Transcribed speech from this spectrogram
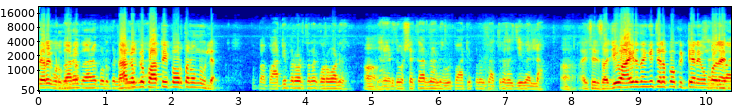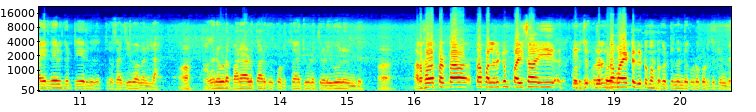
വേറെ കൊടുക്കും വേറെ വേറെ കൊടുക്കണ്ട താങ്കൾക്ക് പാർട്ടി പ്രവർത്തനമൊന്നുമില്ല. പാർട്ടി പ്രവർത്തനം കുറവാണ്. ഞാൻ ഞാൻ ഇടതുപക്ഷക്കാരനാണ്. നമ്മൾ പാർട്ടി പ്രവർത്തനം അത്ര സജീവമല്ല. ശരി. സജീവമായിരുന്നെങ്കിൽ ചിലപ്പോൾ കിട്ടിയാണ് ആയിരുന്നെങ്കിൽ കിട്ടിയായിരുന്നു. അത്ര സജീവമല്ല. അങ്ങനെ ഇവിടെ പല ആൾക്കാർക്ക് കൊടുത്തതായിട്ട് ഇവിടെ തെളിവുകളുണ്ട്. അർഹതപ്പെട്ട പലർക്കും പൈസ ഈ ദുരന്തമായിട്ട് കിട്ടുന്നുണ്ട്. കിട്ടുന്നുണ്ട് കൂടെ കൊടുത്തിട്ടുണ്ട്.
